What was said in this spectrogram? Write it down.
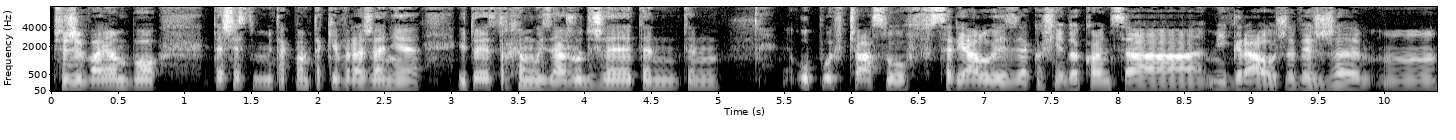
przeżywają, bo też jest, tak mam takie wrażenie i to jest trochę mój zarzut, że ten, ten upływ czasu w serialu jest jakoś nie do końca mi grał, że wiesz, że mm,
